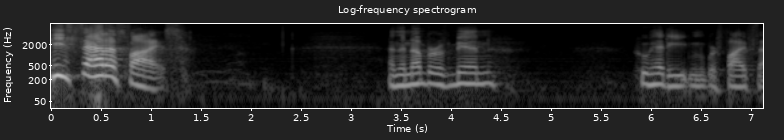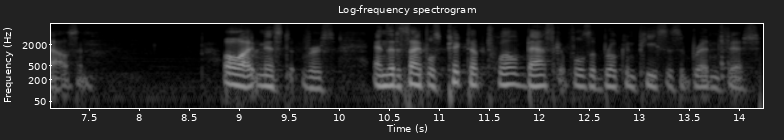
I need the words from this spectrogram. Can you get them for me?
He satisfies. And the number of men who had eaten were 5,000. Oh, I missed verse. And the disciples picked up 12 basketfuls of broken pieces of bread and fish.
